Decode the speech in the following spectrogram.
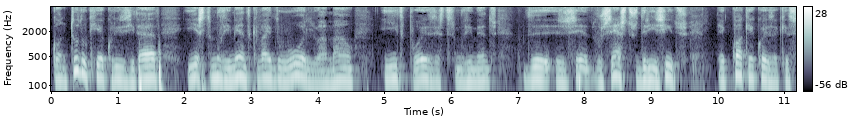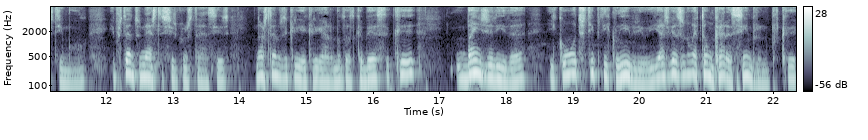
com tudo o que é curiosidade e este movimento que vai do olho à mão e depois estes movimentos de os gestos dirigidos a qualquer coisa que as estimule. E, portanto, nestas circunstâncias, nós estamos a querer criar uma dor de cabeça que, bem gerida e com outro tipo de equilíbrio, e às vezes não é tão caro assim, Bruno, porque,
